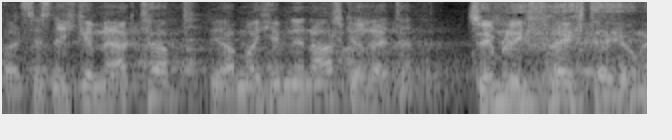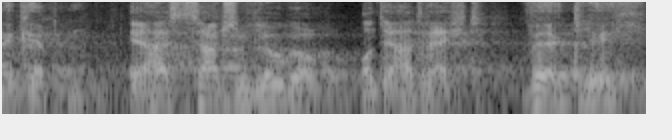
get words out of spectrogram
Falls ihr es nicht gemerkt habt, wir haben euch eben den Arsch gerettet. Ziemlich frech, der junge Captain. Er heißt Sergeant Lugo und er hat recht. Wirklich?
